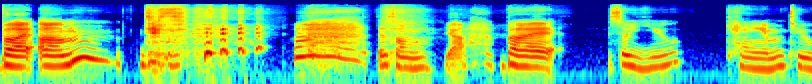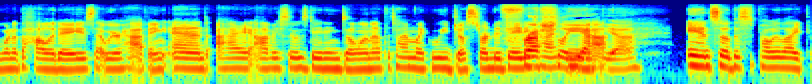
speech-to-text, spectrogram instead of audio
But um, just there's some yeah. But so you came to one of the holidays that we were having, and I obviously was dating Dylan at the time. Like we just started dating, freshly yeah. yeah And so this is probably like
